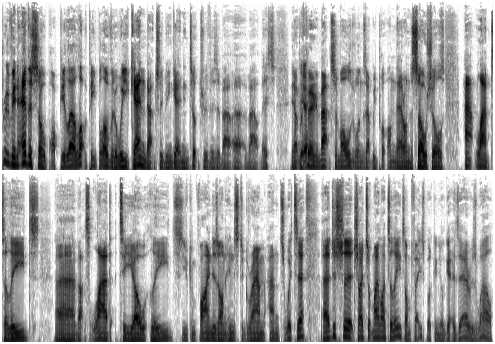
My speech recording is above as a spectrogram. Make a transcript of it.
proving ever so popular. A lot of people over the weekend actually been getting in touch with us about uh, about this. You know, Yeah. referring back to some old ones that we put on there on the socials at Lad to Leeds. Uh, that's Lad To Leeds. You can find us on Instagram and Twitter. Uh, just search "I took my lad to Leeds" on Facebook, and you'll get us there as well.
